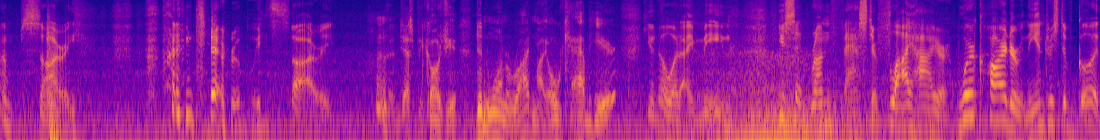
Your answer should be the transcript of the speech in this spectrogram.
I'm sorry. I'm terribly sorry. Uh, just because you didn't want to ride my old cab here? You know what I mean. You said run faster, fly higher, work harder in the interest of good.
